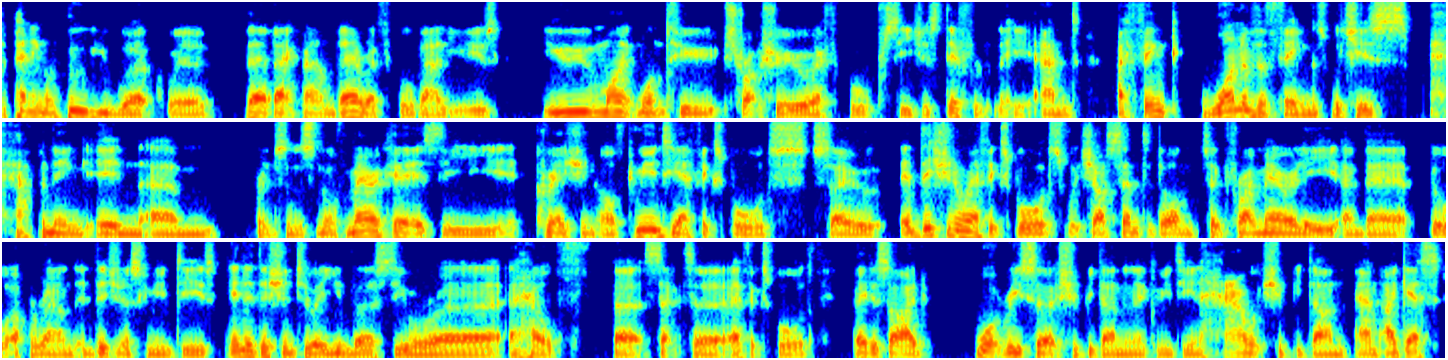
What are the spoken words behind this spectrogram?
depending on who you work with, their background, their ethical values, you might want to structure your ethical procedures differently. And I think one of the things which is happening in um, for instance, North America is the creation of community ethics boards. So additional ethics boards, which are centered on, so primarily, and they're built up around indigenous communities, in addition to a university or a, a health uh, sector ethics board. They decide what research should be done in their community and how it should be done. And I guess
